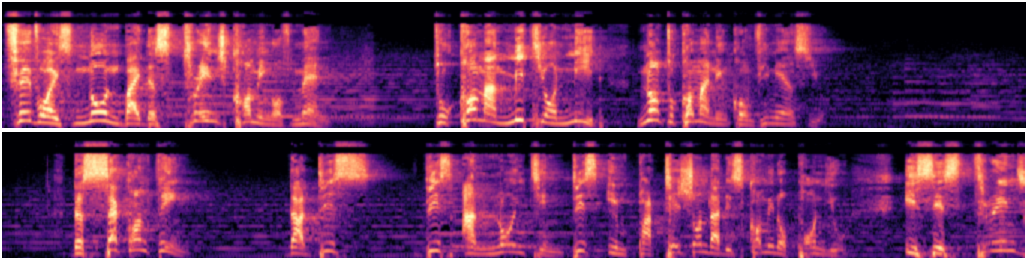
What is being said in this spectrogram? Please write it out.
favor is known by the strange coming of men. To come and meet your need not to come and inconvenience you. The second thing that this this anointing this impartation that is coming upon you is a strange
